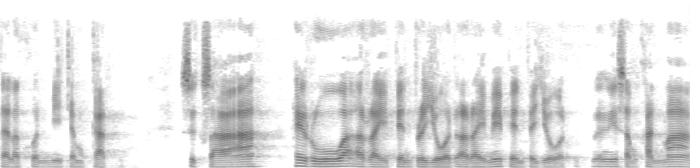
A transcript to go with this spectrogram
แต่ละคนมีจำกัดศึกษา ให้รู้ว่าอะไรเป็นประโยชน์อะไรไม่เป็นประโยชน์ เรื่องนี้สำคัญมาก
